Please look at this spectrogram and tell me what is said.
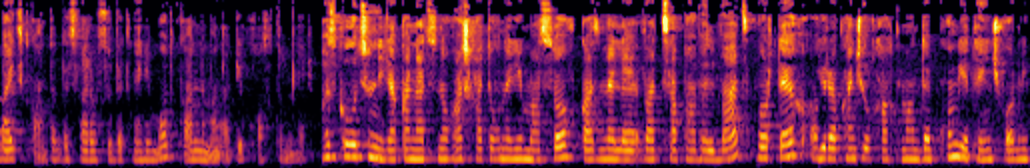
բայց կան տնտեսվարող սուբյեկտների մոտ կան նմանատիպ խախտումներ։ Հսկողություն իրականացնող աշխատողների մասով կազմել է WhatsApp հավելված, որտեղ յուրաքանչյուր խախտման դեպքում, եթե ինչ որ մի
